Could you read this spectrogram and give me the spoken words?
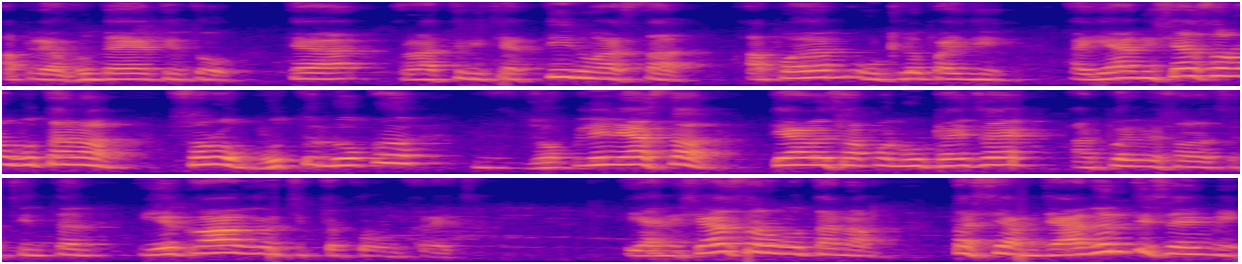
आपल्या हृदयात येतो त्या रात्रीच्या तीन वाजता आपण उठलं पाहिजे. या निशा सर्व भूताना सर्व भूत लोक झोपलेले असतात. त्यावेळेस आपण उठायचं आहे आणि परमेश्वराचं चिंतन एकाग्र चित्त करून करायचं. या निशा सर्व भूताना तश्याम जागृती सैमी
